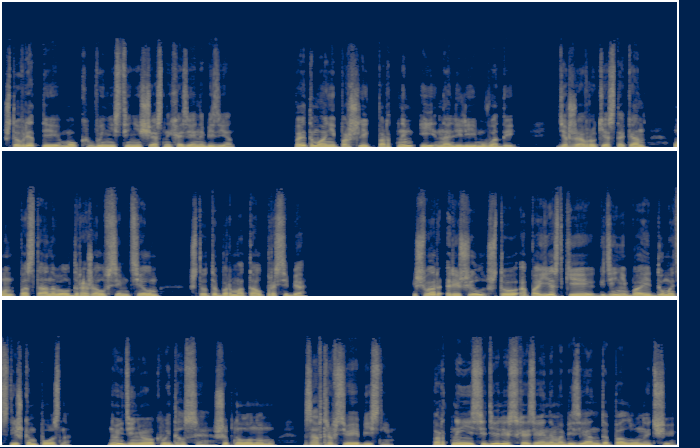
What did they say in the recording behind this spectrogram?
что вряд ли мог вынести несчастный хозяин обезьян. Поэтому они пошли к портным и налили ему воды. Держа в руке стакан, он постановал, дрожал всем телом, что-то бормотал про себя. Ишвар решил, что о поездке к Денебай думать слишком поздно. «Ну и денёк выдался», — шепнул он ему. «Завтра всё и объясним». Портные сидели с хозяином обезьян до полуночи,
